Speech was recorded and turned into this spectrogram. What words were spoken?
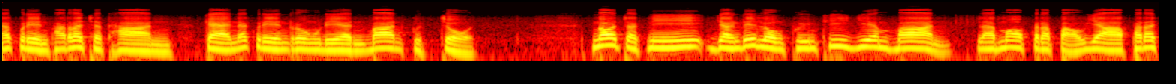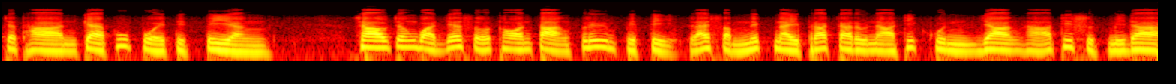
นักเรียนพระราชทาน แก่นักเรียนโรงเรียนบ้านกุดโจดนอกจากนี้ยังได้ลงพื้นที่เยี่ยมบ้าน และมอบกระเป๋ายาพระราชทาน แก่ผู้ป่วยติดเตียง ชาวจังหวัดยะโสธรต่างปลื้มปิติ และสำนึกในพระกรุณาธิคุณอย่างหาที่สุดมิได้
